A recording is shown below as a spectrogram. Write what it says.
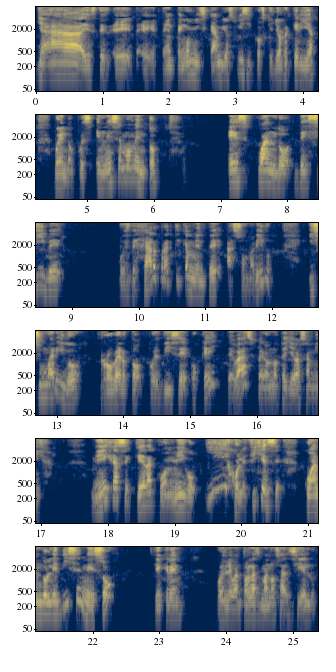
ya este, eh, eh, tengo mis cambios físicos que yo requería, bueno, pues en ese momento es cuando decide pues dejar prácticamente a su marido. Y su marido, Roberto, pues dice, ok, te vas, pero no te llevas a mi hija mi hija se queda conmigo. Híjole, fíjense, cuando le dicen eso, ¿qué creen? Pues levantó las manos al cielo.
